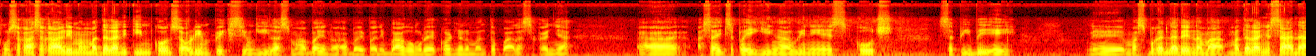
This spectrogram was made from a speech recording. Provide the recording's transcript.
kung sakasakali mang madala ni Team Cone sa Olympics yung Gilas mga bay, no? abay panibagong record na naman to para sa kanya. Ah, aside sa pagiging uh, winningest coach sa PBA, eh, mas maganda rin na ma- madala niya sana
